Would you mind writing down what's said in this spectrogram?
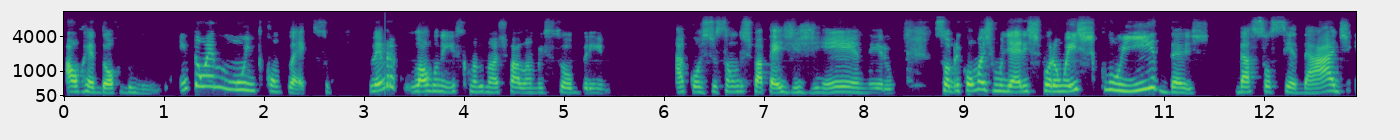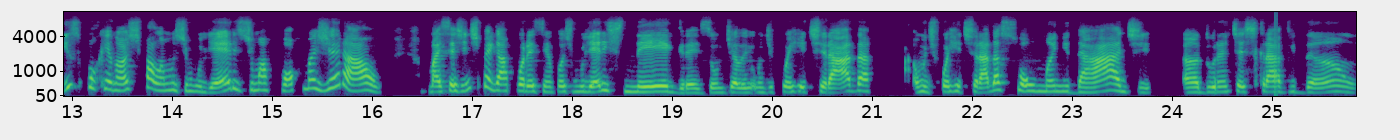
ao redor do mundo. Então é muito complexo. Lembra logo início quando nós falamos sobre a construção dos papéis de gênero, sobre como as mulheres foram excluídas da sociedade? Isso porque nós falamos de mulheres de uma forma geral. Mas se a gente pegar, por exemplo, as mulheres negras, onde, ela, onde foi retirada onde foi retirada a sua humanidade uh, durante a escravidão,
